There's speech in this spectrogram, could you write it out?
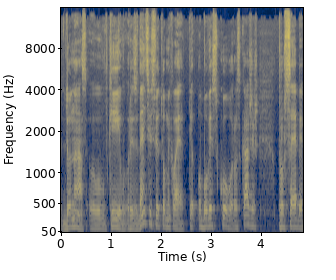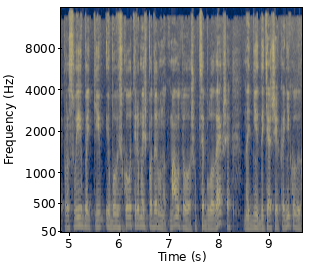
до нас в Київ в резиденцію Святого Миколая, ти обов'язково розкажеш про себе, про своїх батьків і обов'язково отримаєш подарунок. Мало того, щоб це було легше на дні дитячих канікул,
